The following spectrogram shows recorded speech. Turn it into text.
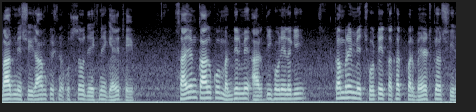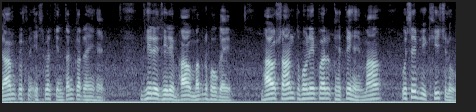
बाद में श्री रामकृष्ण उत्सव देखने गए थे। सायंकाल को मंदिर में आरती होने लगी। कमरे में छोटे तखत पर बैठकर श्री रामकृष्ण ईश्वर चिंतन कर रहे हैं। धीरे धीरे भाव मग्न हो गए। भाव शांत होने पर कहते हैं, माँ, उसे भी खींच लो।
